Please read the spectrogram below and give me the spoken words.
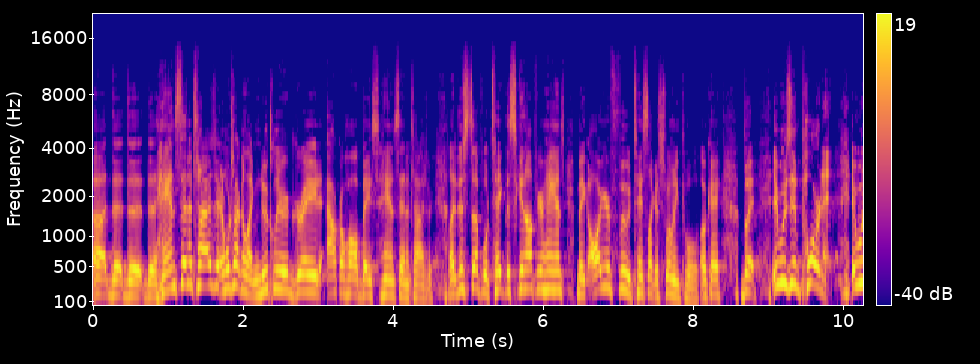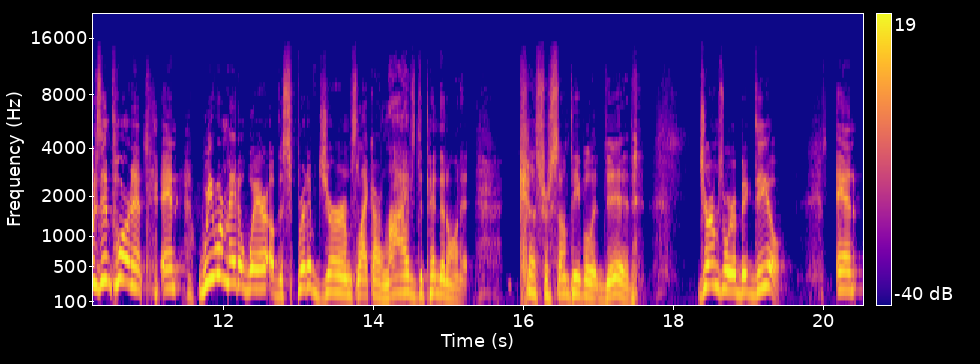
uh, the, the, the hand sanitizer, and we're talking like nuclear grade alcohol based hand sanitizer. Like this stuff will take the skin off your hands, make all your food taste like a swimming pool, okay? But it was important. It was important. And we were made aware of the spread of germs like our lives depended on it. Because for some people it did. Germs were a big deal. And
